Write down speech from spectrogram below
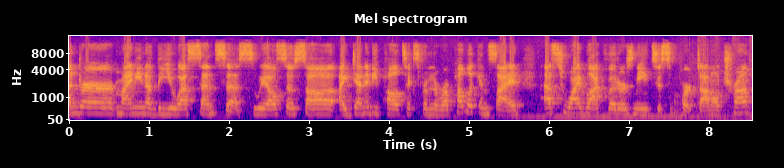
undermining of the U.S. Census. We also saw identity politics from the Republican side as to why Black voters need to support Donald Trump.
